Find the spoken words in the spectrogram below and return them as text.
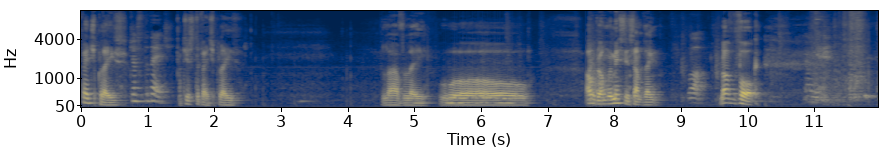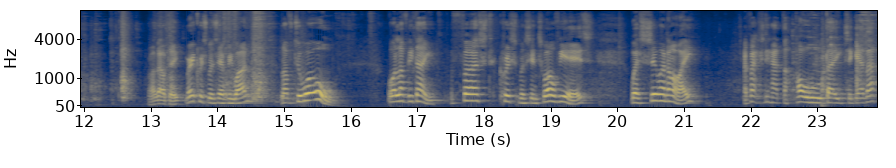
veg, please. Just the veg. Just the veg, please. Lovely. Whoa. Hold on, we're missing something. What? Knife and fork. Oh, yeah. Right, that'll do. Merry Christmas, everyone. Love to all. What a lovely day. The first Christmas in 12 years where Sue and I have actually had the whole day together.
